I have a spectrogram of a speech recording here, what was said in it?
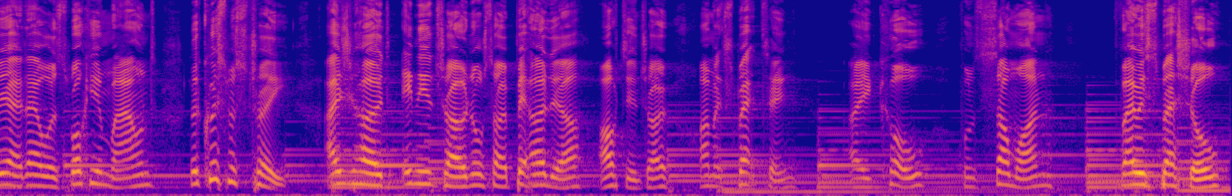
So yeah, there was walking round the Christmas tree. As you heard in the intro and also a bit earlier after the intro, I'm expecting a call from someone very special,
